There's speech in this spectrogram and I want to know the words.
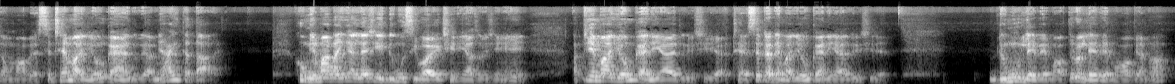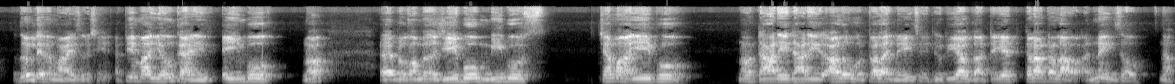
တောင်မှာပဲစစ်ထဲမှာရုံးကန်ရသူတွေအများကြီးတက်တာတယ်ခုမြန်မာနိုင်ငံလက်ရှိလူမှုစီးပွားရေးအခြေအနေရဆိုလို့ရှိရင်အပြင်မှာရုံးကန်နေရတဲ့သူတွေရှိတယ်အထက်စစ်တပ်ထဲမှာရုံးကန်နေရတဲ့သူတွေရှိတယ်လူမှု level မှာသူတို့ level မှာပေါ့ဗျာနော်သူတို့ level မှာကြီးဆိုလို့ရှိရင်အပြင်မှာရုံးကန်အိမ်ဘိုးနော်အဲဘယ်လိုခေါ်မလဲရေဘိုးမီးဘိုးကျမရေးဘိုးနော်ဒါတွေဒါတွေအားလုံးကိုတွက်လိုက်မယ်ဆိုရင်လူတစ်ယောက်ကတရက်တစ်လားတစ်လားအနှိမ့်ဆုံးနော်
